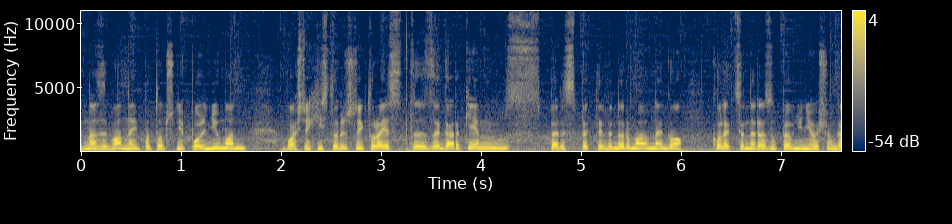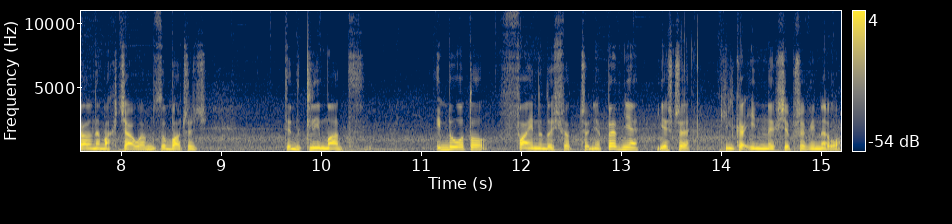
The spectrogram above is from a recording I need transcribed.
nazywanej potocznie Paul Newman, właśnie historycznej, która jest zegarkiem z perspektywy normalnego kolekcjonera zupełnie nieosiągalnym, a chciałem zobaczyć ten klimat i było to fajne doświadczenie. Pewnie jeszcze kilka innych się przewinęło.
